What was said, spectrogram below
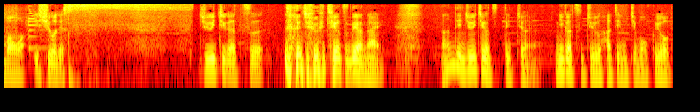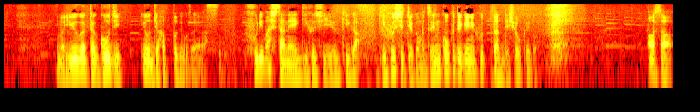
んばんは。石尾です。11月 11月ではない。なんで11月って言っちゃうの？2月18日木曜日。今夕方5時48分でございます。降りましたね岐阜市雪が。岐阜市っていうかもう全国的に降ったんでしょうけど。朝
